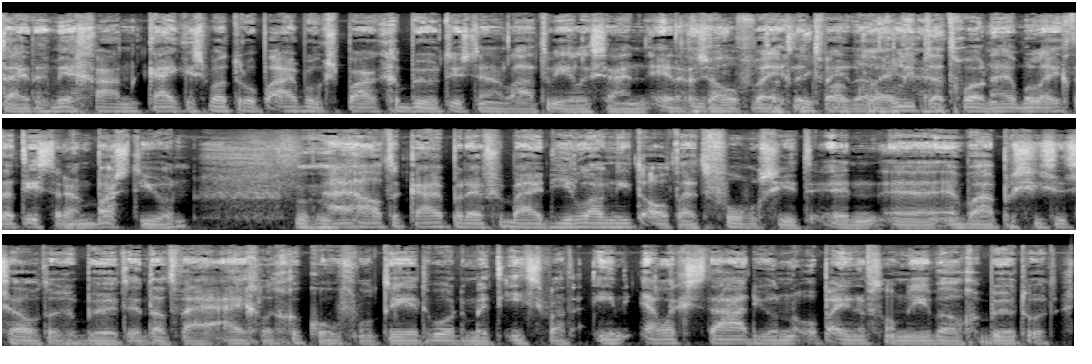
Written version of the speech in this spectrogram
vroegtijdig weggaan. Kijk eens wat er op Ibrox Park gebeurd is. Nou, laten we eerlijk zijn, ergens halverwege de tweede helft liep dat gewoon helemaal leeg. Dat is er een bastion. Hij haalt de Kuiper even bij die lang niet altijd vol zit. En, eh, en waar precies hetzelfde gebeurt. En dat wij eigenlijk geconfronteerd worden met iets wat in elk stadion op een of andere manier wel gebeurd wordt.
